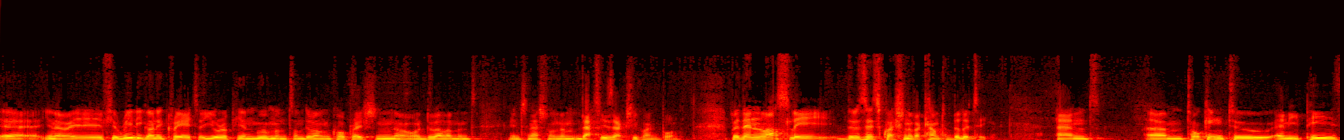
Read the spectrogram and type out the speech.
uh, you know, if you're really going to create a European movement on development cooperation or development international, that is actually quite important. But then lastly, there's this question of accountability. And um, talking to MEPs,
